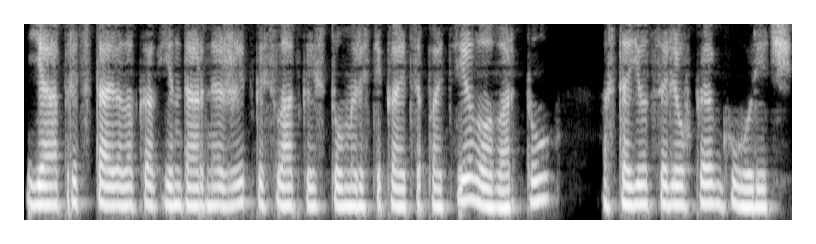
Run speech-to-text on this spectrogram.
Я представила, как янтарная жидкость сладкой истомой растекается по телу, а во рту остается легкая горечь,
